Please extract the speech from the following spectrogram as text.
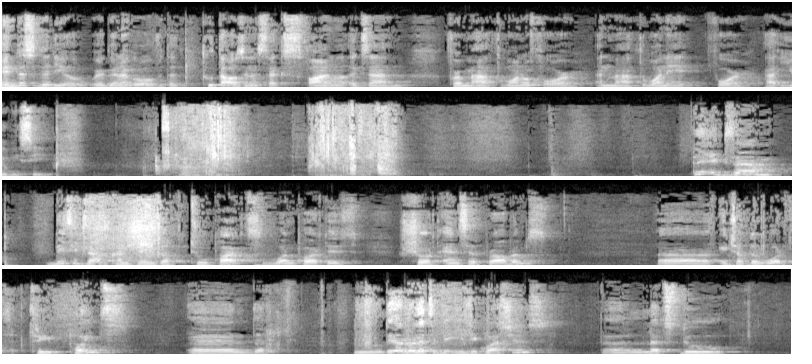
In this video, we're going to go over the 2006 final exam for Math 104 and Math 184 at UBC. The exam, this exam contains of two parts. One part is short answer problems, uh, each of them worth three points, and mm, they are relatively easy questions. Uh, let's do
